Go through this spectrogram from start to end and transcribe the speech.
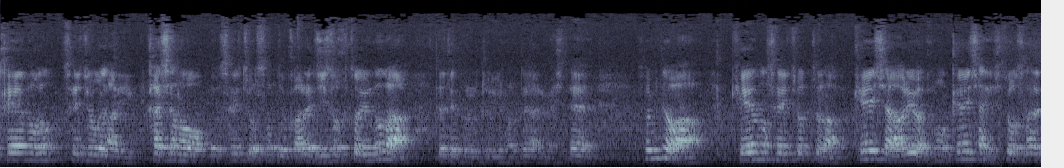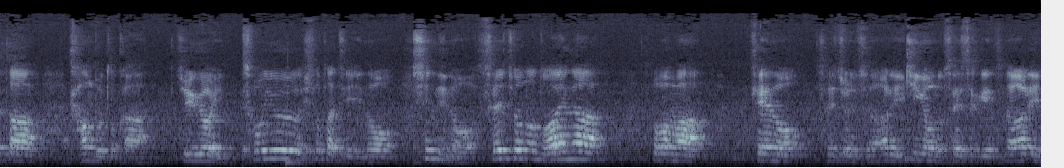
経営の成長があり会社の成長存続あるいは持続というのが出てくるというのでありましてそういう意味では経営の成長っていうのは経営者あるいはこの経営者に指導された幹部とか従業員そういう人たちの心理の成長の度合いがそのまま経営の成長につながり企業の成績につながり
